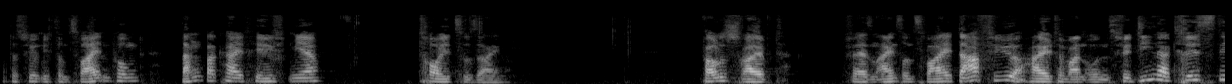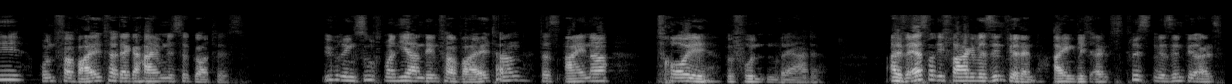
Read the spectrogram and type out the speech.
Und das führt mich zum zweiten Punkt. Dankbarkeit hilft mir, treu zu sein. Paulus schreibt, Versen 1 und 2, dafür halte man uns, für Diener Christi und Verwalter der Geheimnisse Gottes. Übrigens sucht man hier an den Verwaltern, dass einer treu befunden werde. Also erstmal die Frage, wer sind wir denn eigentlich als Christen? Wer sind wir als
